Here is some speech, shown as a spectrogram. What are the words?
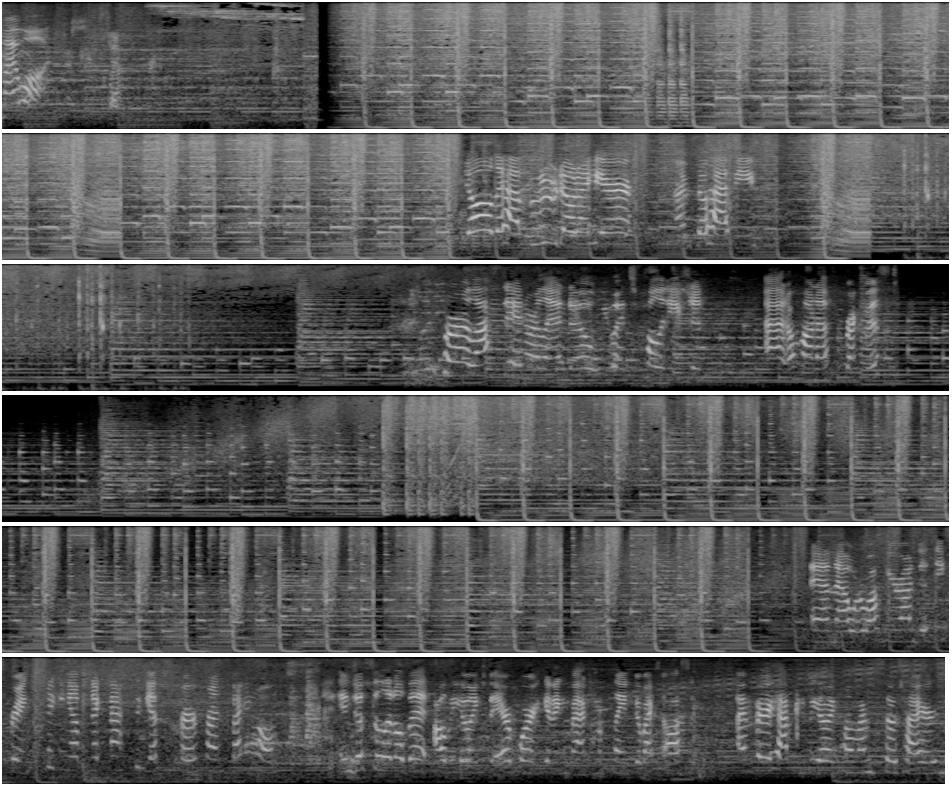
My wand. Y'all, they have Voodoo Doughnut here. I'm so happy. For our last day in Orlando, we went to Polynesian at Ohana for breakfast. In just a little bit, I'll be going to the airport, getting back on a plane to go back to Austin. I'm very happy to be going home. I'm so tired.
